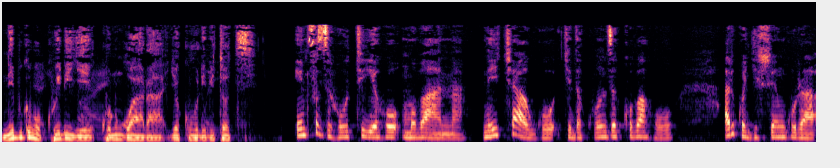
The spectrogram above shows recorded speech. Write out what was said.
nibwo bukwiriye ku ndwara yo kubura ibitotsi. Impfu zihutiyeho mu bana. Ni icyago kidakunze kubaho ariko gishengura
